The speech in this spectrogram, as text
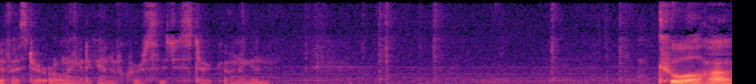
But if I start rolling it again, of course, they just start going again. Cool, huh?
